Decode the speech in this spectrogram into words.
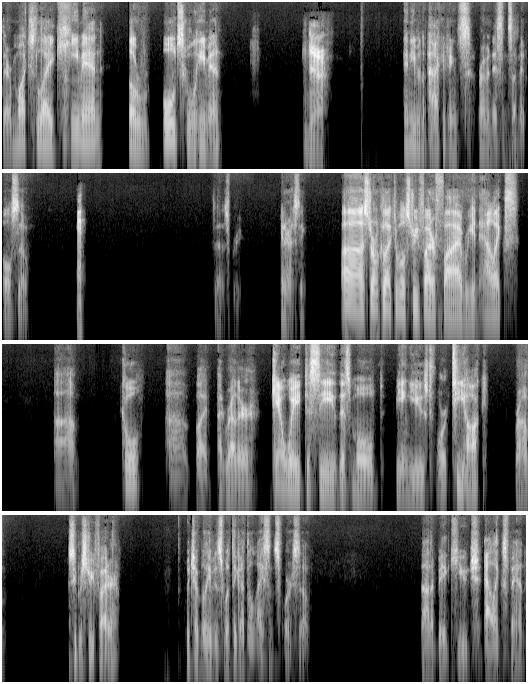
They're much like He-Man, the old school He-Man, yeah. and even the packaging's reminiscence of it. Also, so that's pretty interesting. Uh, Storm Collectible, Street Fighter Five. We're getting Alex. Um, cool, uh, but I'd rather. Can't wait to see this mold being used for T-Hawk from Super Street Fighter, which I believe is what they got the license for. So, not a big, huge Alex fan.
